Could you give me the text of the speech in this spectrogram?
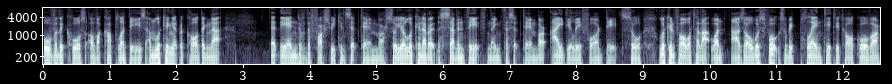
over the course of a couple of days. I'm looking at recording that at the end of the first week in September. So you're looking about the 7th, 8th, 9th of September, ideally for dates. So looking forward to that one. As always, folks, there'll be plenty to talk over,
